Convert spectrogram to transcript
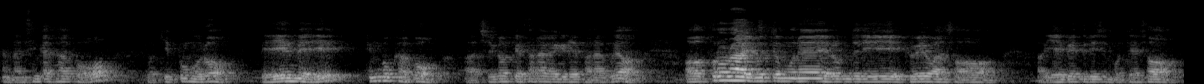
항상 생각하고 또 기쁨으로 매일매일 행복하고 어, 즐겁게 살아가기를 바라고요. 어, 코로나19 때문에 여러분들이 교회 와서 어, 예배 드리지 못해서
